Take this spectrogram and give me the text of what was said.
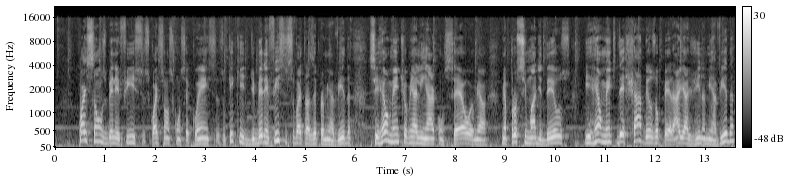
Quais são os benefícios, quais são as consequências, o que, que de benefício isso vai trazer para a minha vida, se realmente eu me alinhar com o céu, eu me, me aproximar de Deus e realmente deixar Deus operar e agir na minha vida.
